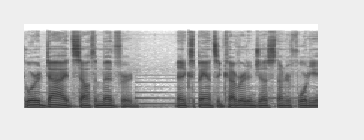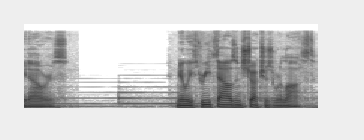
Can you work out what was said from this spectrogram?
to where it died south of Medford, an expanse it covered in just under 48 hours. Nearly 3,000 structures were lost.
